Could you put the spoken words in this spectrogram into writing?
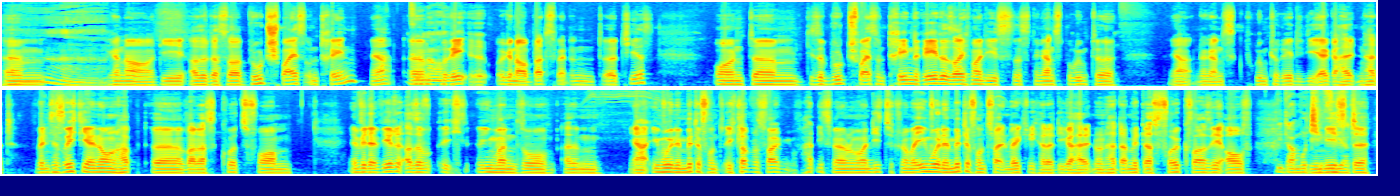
Ähm, Ah. Genau, die, also das war Blut, Schweiß und Tränen, ja. Ähm, Genau. Re, äh, genau, Blood, Sweat and äh, Tears. Und ähm, diese Blut, Schweiß und Tränenrede, sag ich mal, die ist, ist eine ganz berühmte, ja, eine ganz berühmte Rede, die er gehalten hat. Wenn ich das richtig in Erinnerung habe, äh, war das kurz vorm, entweder wäre, also ich irgendwann so, ähm, ja, irgendwo in der Mitte von, ich glaube, das war, hat nichts mehr mit Normandie zu tun, aber irgendwo in der Mitte vom Zweiten Weltkrieg hat er die gehalten und hat damit das Volk quasi auf die nächste.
